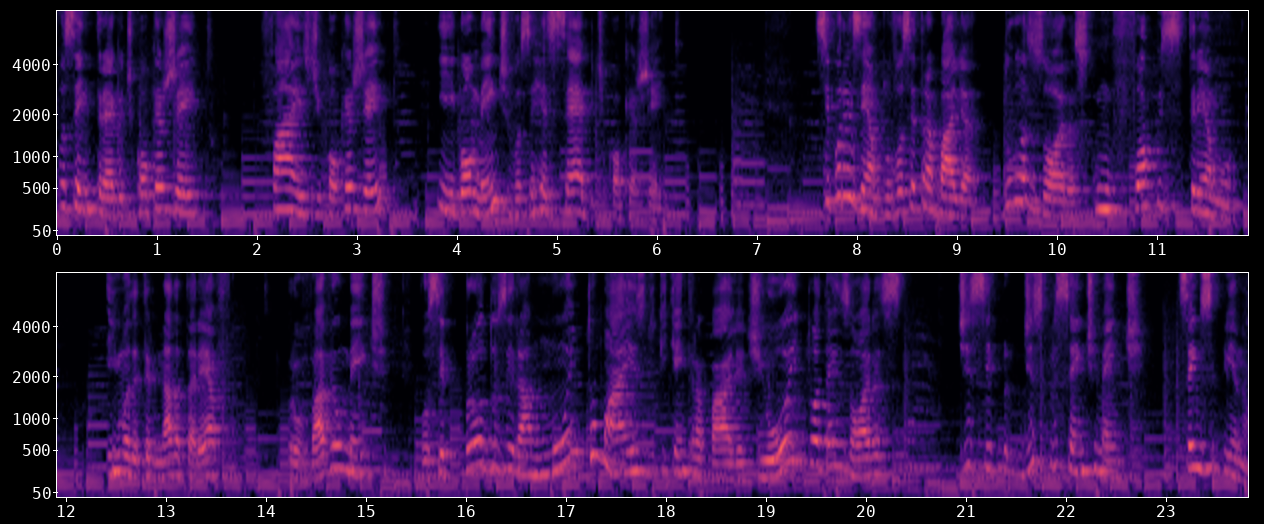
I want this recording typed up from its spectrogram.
Você entrega de qualquer jeito, faz de qualquer jeito e, igualmente, você recebe de qualquer jeito. Se, por exemplo, você trabalha duas horas com um foco extremo em uma determinada tarefa, provavelmente você produzirá muito mais do que quem trabalha de 8 a 10 horas displicentemente, sem disciplina.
